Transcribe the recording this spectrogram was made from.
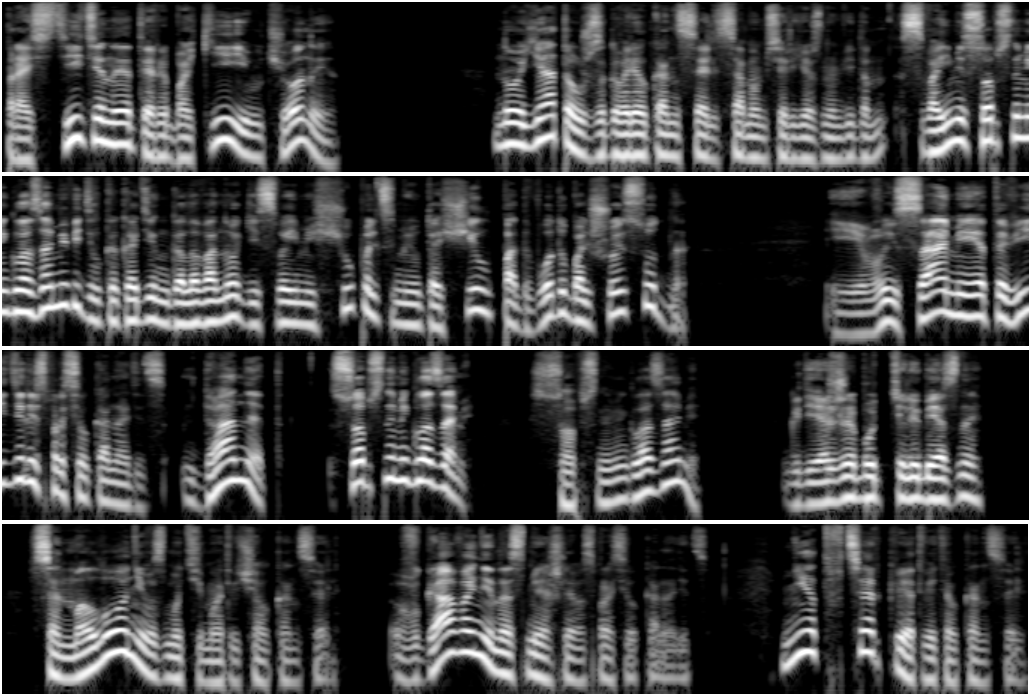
Простите, Нед, и рыбаки, и ученые». Но я-то уж заговорил консель самым серьезным видом. Своими собственными глазами видел, как один головоногий своими щупальцами утащил под воду большое судно. — И вы сами это видели? — спросил канадец. — Да, нет. Собственными глазами. — Собственными глазами? — Где же, будьте любезны? — В Сен-Мало, — невозмутимо отвечал консель. — В гавани? — насмешливо спросил канадец. — Нет, в церкви, — ответил консель.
